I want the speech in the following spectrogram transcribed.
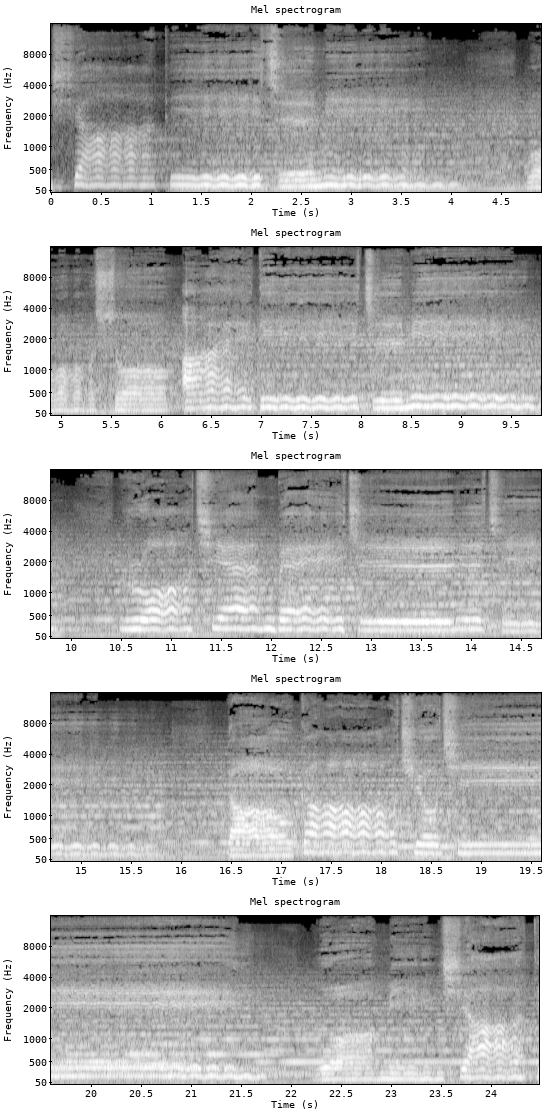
下的之命，我所爱的之命，若谦卑致敬，祷告求情，我命下的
